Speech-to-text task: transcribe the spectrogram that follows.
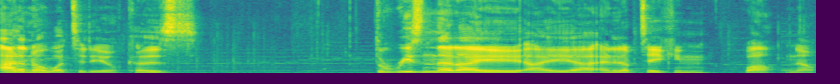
I don't know what to do, because... The reason that I, I uh, ended up taking... Well, no.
